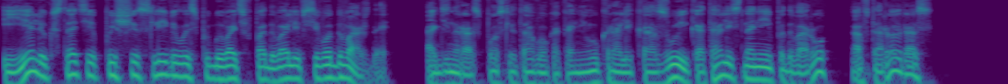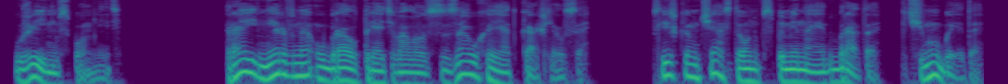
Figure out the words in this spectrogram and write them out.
Елю, кстати, посчастливилось побывать в подвале всего дважды. Один раз после того, как они украли козу и катались на ней по двору, а второй раз уже и не вспомнить. Рай нервно убрал прядь волос за ухо и откашлялся. Слишком часто он вспоминает брата. К чему бы это?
